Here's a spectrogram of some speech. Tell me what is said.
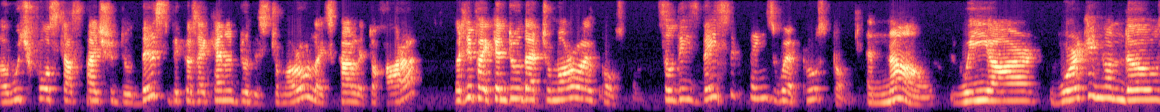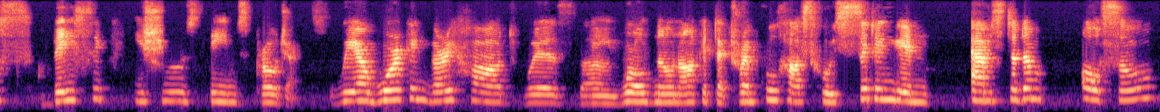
uh, which forced us I should do this because I cannot do this tomorrow, like Scarlett O'Hara. But if I can do that tomorrow, I'll postpone. So these basic things were postponed. And now we are working on those basic issues, themes, projects. We are working very hard with the world known architect Rem Koolhaas, who is sitting in Amsterdam also.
